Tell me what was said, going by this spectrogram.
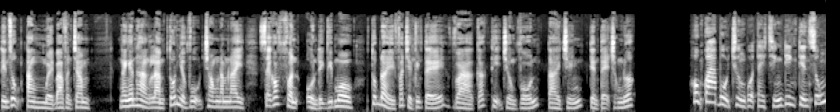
tín dụng tăng 13%. Ngành ngân hàng làm tốt nhiệm vụ trong năm nay sẽ góp phần ổn định vĩ mô, thúc đẩy phát triển kinh tế và các thị trường vốn, tài chính, tiền tệ trong nước. Hôm qua, Bộ trưởng Bộ Tài chính Đinh Tiến Dũng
